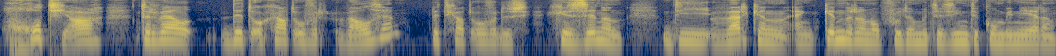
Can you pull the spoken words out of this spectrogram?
God ja, terwijl dit ook gaat over welzijn. Dit gaat over dus gezinnen die werken en kinderen opvoeden moeten zien te combineren.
